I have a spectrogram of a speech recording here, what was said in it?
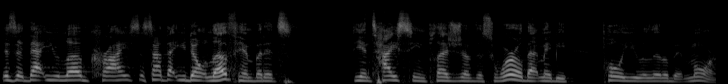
is it that you love Christ? It's not that you don't love him, but it's the enticing pleasures of this world that maybe pull you a little bit more.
